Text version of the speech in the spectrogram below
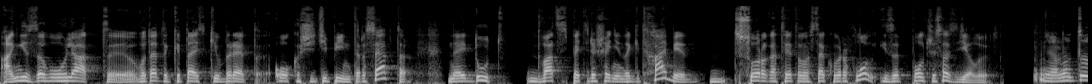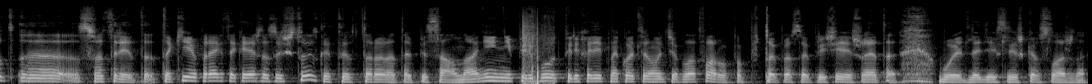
Они загуглят э, вот этот китайский бренд OCHTTP Interceptor, найдут 25 решений на гитхабе, 40 ответов на Stack Overflow и за полчаса сделают. Не, ну тут, э, смотри, такие проекты, конечно, существуют, как ты второй вот описал, но они не пере- будут переходить на Kotlin мультиплатформу по той простой причине, что это будет для них слишком сложно.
